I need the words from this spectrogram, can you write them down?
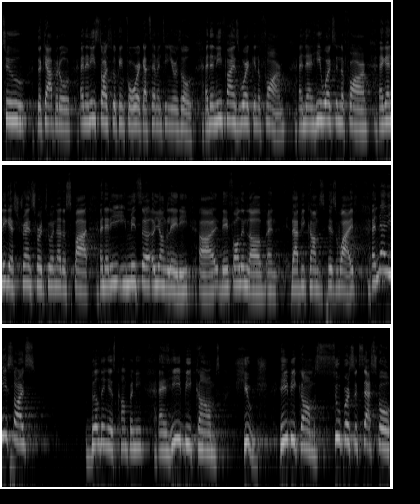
to the capital, and then he starts looking for work at 17 years old. And then he finds work in the farm, and then he works in the farm, and then he gets transferred to another spot, and then he, he meets a, a, young lady. Uh, they fall in love, and that becomes his wife. And then he starts building his company, and he becomes huge. He becomes super successful,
